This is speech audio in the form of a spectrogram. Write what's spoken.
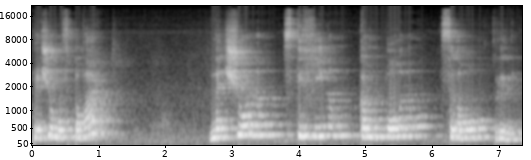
Причому в товар на чорному, стихійному, корумпованому силовому ринку,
